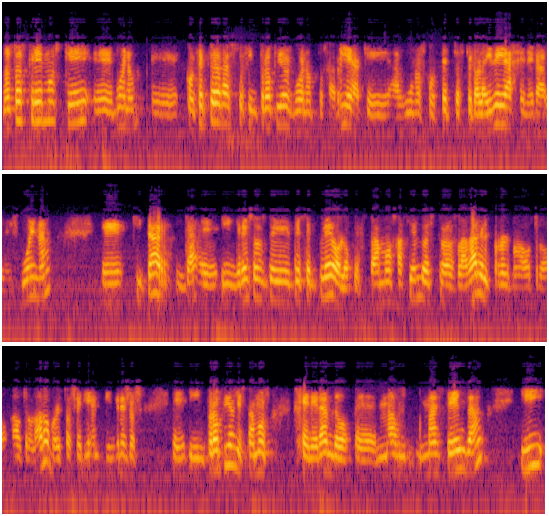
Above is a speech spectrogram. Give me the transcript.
Nosotros creemos que, bueno, concepto de gastos impropios, bueno, pues habría que algunos conceptos, pero la idea general es buena. Quitar ingresos de desempleo, lo que estamos haciendo es trasladar el problema a otro, a otro lado, porque estos serían ingresos impropios y estamos generando más, deuda y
